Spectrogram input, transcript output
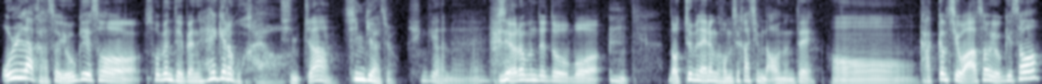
올라가서 여기에서 소변 대변을 해결하고 가요. 진짜 신기하죠. 신기하네. 그래서 여러분들도 뭐 너튜브 내는 거 검색하시면 나오는데 어. 가끔씩 와서 여기서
